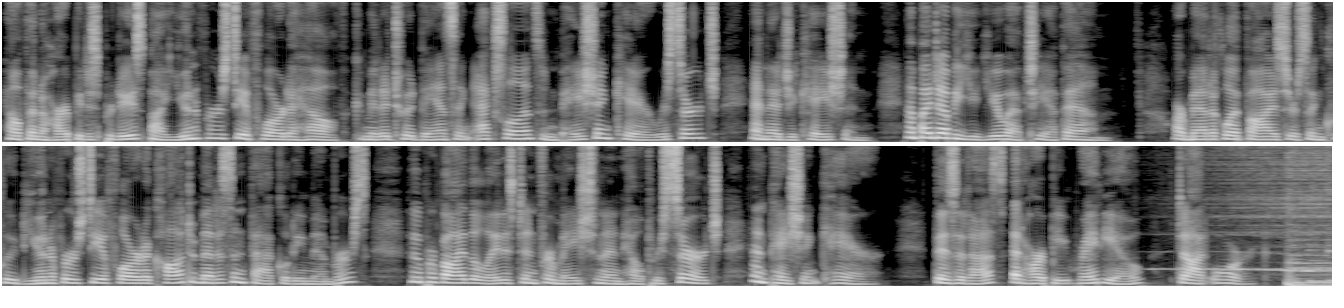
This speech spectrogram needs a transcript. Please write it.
Health in a Heartbeat is produced by University of Florida Health, committed to advancing excellence in patient care, research, and education, and by WUFTFM. Our medical advisors include University of Florida College of Medicine faculty members who provide the latest information in health research and patient care. Visit us at heartbeatradio.org.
